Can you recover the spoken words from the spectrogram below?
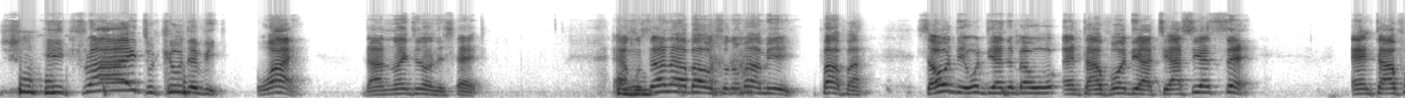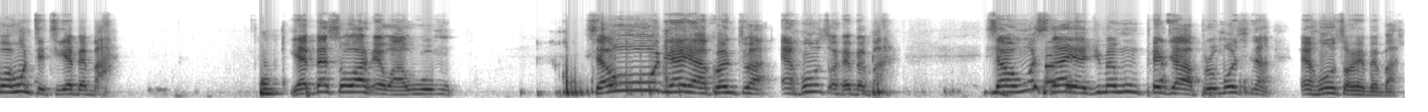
He tried to kill David. Why? The anointing on his head. ɛnwosra no aba osonoma mi yi paapa sɛ wode wo deɛ no bɛwo ntaafoɔ deɛ a te aseɛ sɛ ntaafoɔ ho nteteɛ bɛba. Yɛbɛsɔ wahwɛ wɔ awoɔ mu. Sɛ wo deɛ yɛ akwantu a ɛho nsɔhwɛ bɛba. Sɛ wo sra yɛ adwuma mu mpagya a promotion a ɛho nsɔhwɛ bɛba.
